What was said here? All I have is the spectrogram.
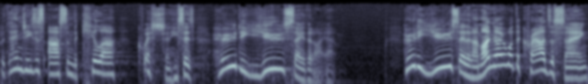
But then Jesus asks them the killer question. He says, Who do you say that I am? Who do you say that I am? I know what the crowds are saying.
